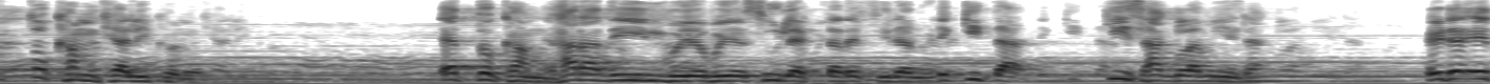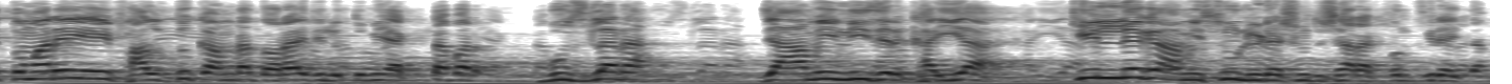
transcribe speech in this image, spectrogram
এত খাম খেয়ালি করে। এত কাম সারা দিন বইয়ে বইয়ে চুল একটারে ফিরানো, এটা কি তা? কি ছাগলামি এটা? এটা এ এই ফালতু কামটা ধরাই দিল, তুমি একটাবার বুঝলা না যে আমি নিজের খাইয়া কিনলে গা আমি চুলিটা শুধু সারাক্ষণ ফিরাইতাম?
